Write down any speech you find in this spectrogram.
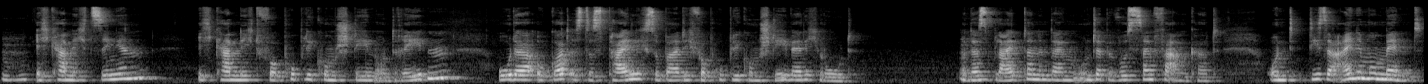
Mhm. Ich kann nicht singen, ich kann nicht vor Publikum stehen und reden oder, oh Gott, ist das peinlich, sobald ich vor Publikum stehe, werde ich rot. Und mhm. das bleibt dann in deinem Unterbewusstsein verankert. Und dieser eine Moment,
